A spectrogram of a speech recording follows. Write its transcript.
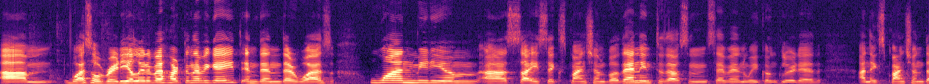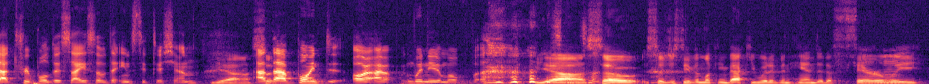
um, was already a little bit hard to navigate, and then there was one medium uh, size expansion, but then in 2007 we concluded an expansion that tripled the size of the institution. yeah. At so- that point, or uh, we need to move. yeah So- so just even looking back you would have been handed a fairly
